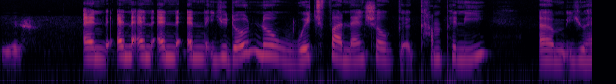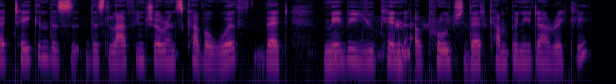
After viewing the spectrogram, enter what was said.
Yes. And and, and, and and you don't know which financial company um, you had taken this this life insurance cover with that maybe you can approach that company directly?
